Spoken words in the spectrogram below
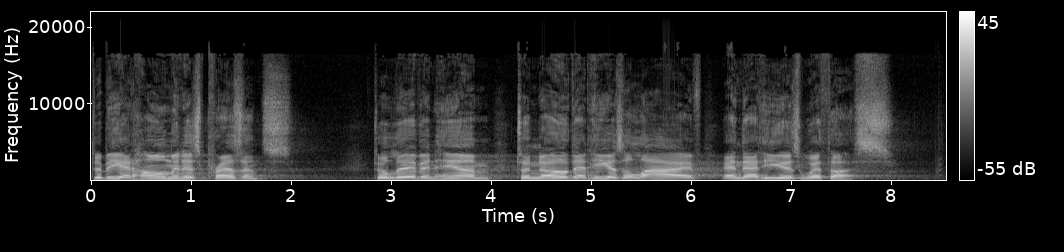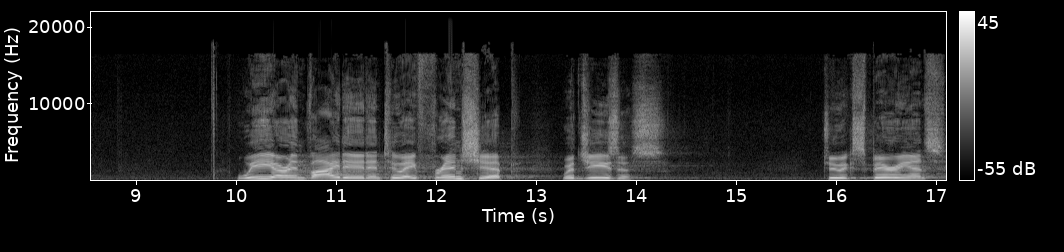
to be at home in his presence to live in Him, to know that He is alive and that He is with us. We are invited into a friendship with Jesus to experience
